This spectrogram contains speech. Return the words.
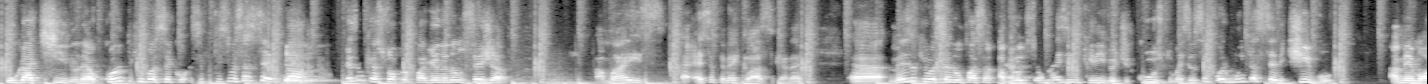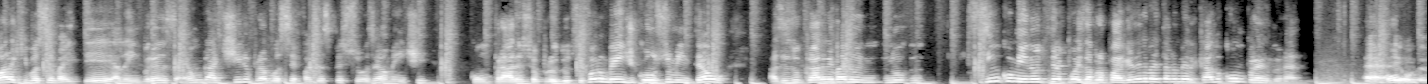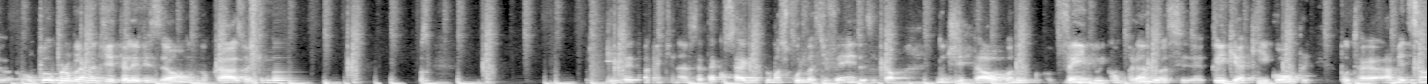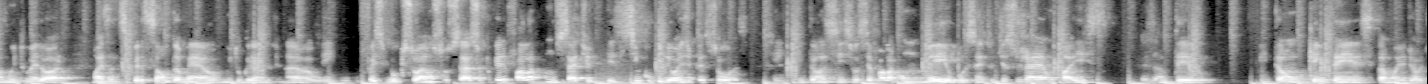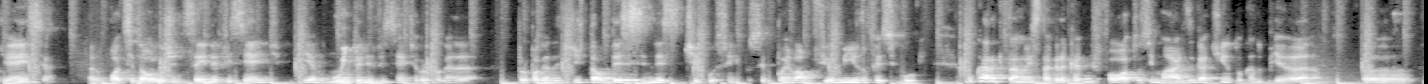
o gatilho, né? O quanto que você. Porque se você acertar, mesmo que a sua propaganda não seja a mais. É, essa também é clássica, né? É, mesmo que você não faça a é. produção mais incrível de custo, mas se você for muito assertivo, a memória que você vai ter, a lembrança, é um gatilho para você fazer as pessoas realmente comprarem o seu produto. Se for um bem de consumo, então, às vezes o cara ele vai no, no cinco minutos depois da propaganda, ele vai estar no mercado comprando, né? É, eu, o, o problema de televisão, no caso, é que diretamente, né? Você até consegue por umas curvas de vendas e tal. No digital, quando vendo e comprando, clique aqui e compre, puta, a medição é muito melhor. Mas a dispersão também é muito grande, né? O, o Facebook só é um sucesso porque ele fala com 7, 5 bilhões de pessoas. Sim. Então, assim, se você falar com meio por cento disso, já é um país Exato. inteiro. Então, quem tem esse tamanho de audiência eh, pode se dar o luxo de ser ineficiente. E é muito ineficiente a propaganda propaganda digital desse nesse tipo assim, você põe lá um filminho no Facebook. O cara que está no Instagram quer ver fotos, imagens, gatinho tocando piano, uh,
